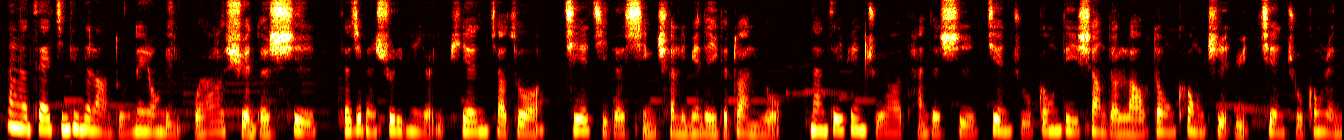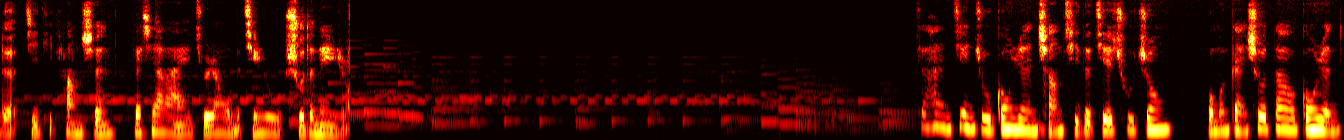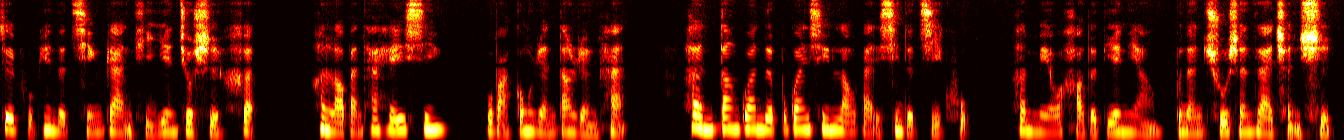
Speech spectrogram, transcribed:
那在今天的朗读内容里，我要选的是在这本书里面有一篇叫做《阶级的形成》里面的一个段落。那这一篇主要谈的是建筑工地上的劳动控制与建筑工人的集体抗争。接下来就让我们进入书的内容。在和建筑工人长期的接触中，我们感受到工人最普遍的情感体验就是恨：恨老板太黑心，不把工人当人看；恨当官的不关心老百姓的疾苦；恨没有好的爹娘，不能出生在城市；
